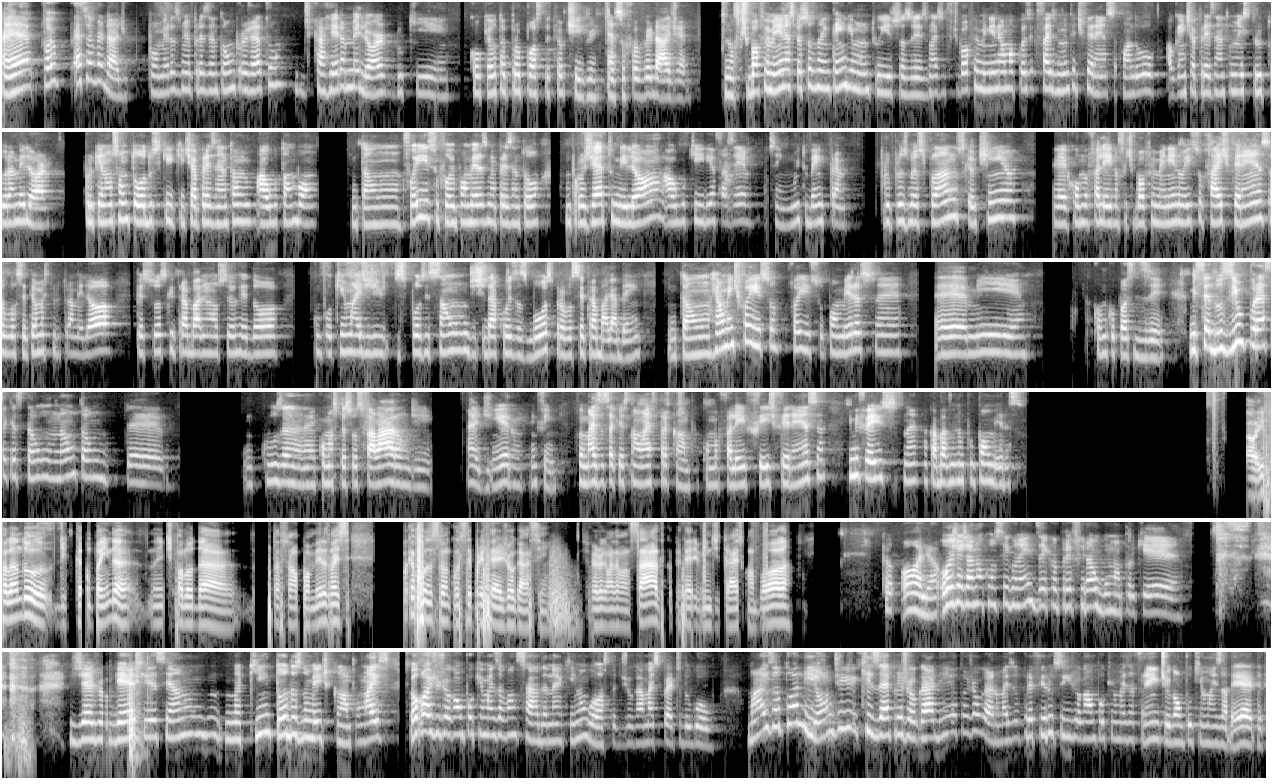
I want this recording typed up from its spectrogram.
É, foi, essa é a verdade. Palmeiras me apresentou um projeto de carreira melhor do que qualquer outra proposta que eu tive. Essa foi a verdade. É. No futebol feminino as pessoas não entendem muito isso às vezes, mas o futebol feminino é uma coisa que faz muita diferença quando alguém te apresenta uma estrutura melhor, porque não são todos que, que te apresentam algo tão bom. Então foi isso, foi o Palmeiras me apresentou um projeto melhor, algo que iria fazer assim muito bem para para os meus planos que eu tinha. É, como eu falei, no futebol feminino isso faz diferença, você ter uma estrutura melhor, pessoas que trabalham ao seu redor com um pouquinho mais de disposição de te dar coisas boas para você trabalhar bem. Então, realmente foi isso, foi isso. O Palmeiras é, é, me, como que eu posso dizer, me seduziu por essa questão não tão é, inclusa, né, como as pessoas falaram de é, dinheiro, enfim. Foi mais essa questão extra-campo. Como eu falei, fez diferença e me fez né, acabar vindo para o Palmeiras. E falando de campo ainda, a gente falou da votação ao Palmeiras, mas qual é a posição que você prefere jogar assim? Você prefere jogar mais avançado? Que prefere vir de trás com a bola? Olha, hoje eu já não consigo nem dizer que eu prefiro alguma, porque Já joguei acho, esse ano aqui em todas no meio de campo, mas eu gosto de jogar um pouquinho mais avançada, né? Quem não gosta de jogar mais perto do gol. Mas eu tô ali, onde quiser para jogar ali, eu tô jogando. Mas eu prefiro sim jogar um pouquinho mais à frente, jogar um pouquinho mais aberta,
